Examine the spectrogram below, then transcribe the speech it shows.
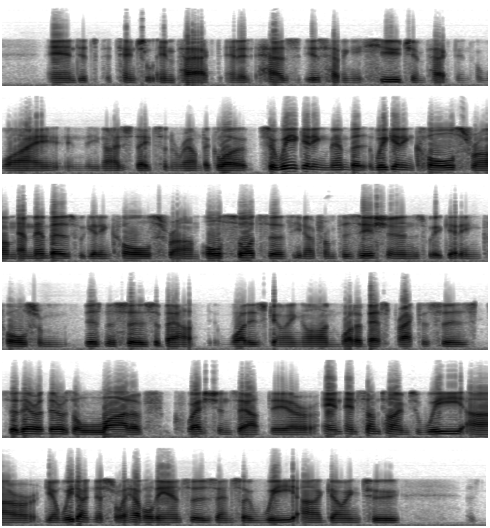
and its potential impact, and it has is having a huge impact in Hawaii, in the United States, and around the globe. So we're getting member we're getting calls from our members. We're getting calls from all sorts of you know from physicians. We're getting calls from businesses about what is going on, what are best practices. So there there's a lot of questions out there and and sometimes we are you know we don't necessarily have all the answers and so we are going to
